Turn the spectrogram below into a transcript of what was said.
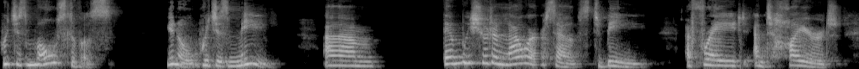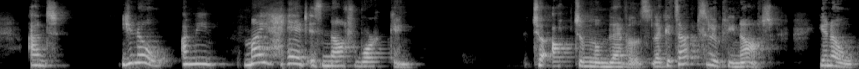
which is most of us, you know, which is me. Um, then we should allow ourselves to be afraid and tired. And, you know, I mean, my head is not working to optimum levels. Like it's absolutely not. You know,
